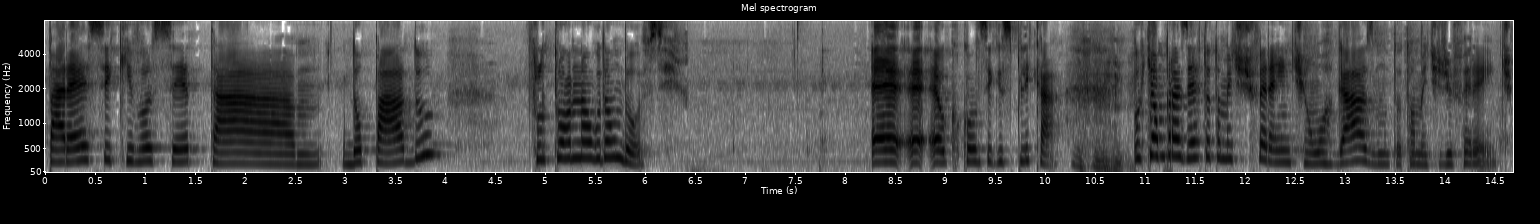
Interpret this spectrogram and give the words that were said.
Parece que você tá hum, dopado, flutuando no algodão doce. É, é, é, o que eu consigo explicar. Porque é um prazer totalmente diferente, é um orgasmo totalmente diferente.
